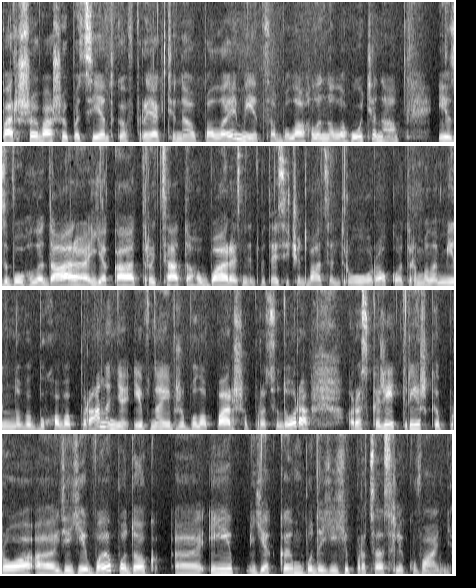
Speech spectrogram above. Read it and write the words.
Першою вашою пацієнткою в проєкті Неопалемії це була Галина Лагутіна із Вугледара, яка 30 березня 2022 року отримала мінно-вибухове поранення, і в неї вже була перша процедура. Розкажіть трішки про е, її випадок е, і яким буде її процес лікування.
